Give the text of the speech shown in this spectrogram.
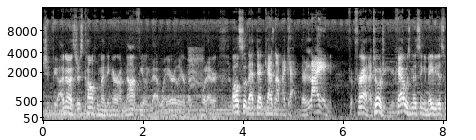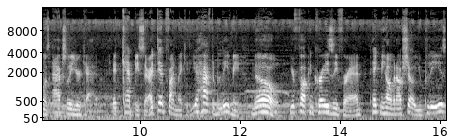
should feel. I know I was just complimenting her on not feeling that way earlier, but whatever. Also, that dead cat's not my cat. They're lying! F Fran, I told you, your cat was missing and maybe this one's actually your cat. It can't be, sir. I did find my kitty. You have to believe me. No, you're fucking crazy, Fran. Take me home and I'll show you, please.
